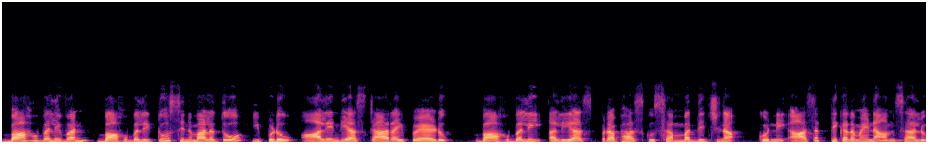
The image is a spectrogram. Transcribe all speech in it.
బాహుబలి వన్ బాహుబలి టూ సినిమాలతో ఇప్పుడు ఆల్ ఇండియా స్టార్ అయిపోయాడు. బాహుబలి అలియాస్ ప్రభాస్కు సంబంధించిన కొన్ని ఆసక్తికరమైన అంశాలు.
